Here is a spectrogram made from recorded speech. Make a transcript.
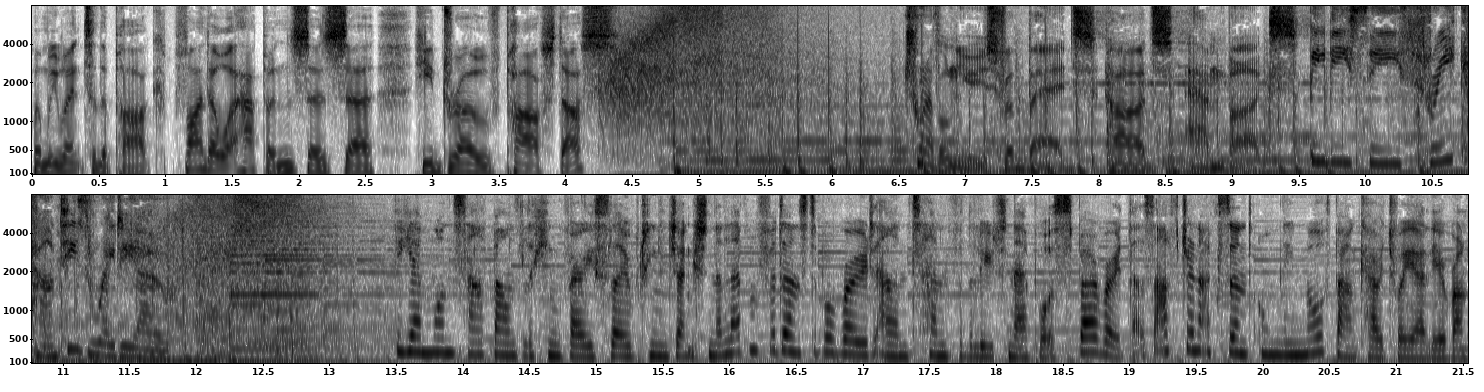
when we went to the park. Find out what happens as uh, he drove past us. Travel news for beds, cards, and Bucks. BBC Three Counties Radio. The M1 southbound's looking very slow between junction 11 for Dunstable Road and 10 for the Luton Airport Spur Road. That's after an accident on the northbound carriageway earlier on,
